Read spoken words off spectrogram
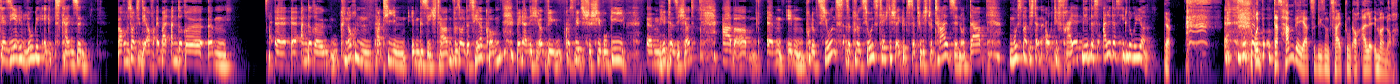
der Serienlogik ergibt es keinen Sinn. Warum sollte der auf einmal andere ähm, äh, äh, andere Knochenpartien im Gesicht haben. Wo soll das herkommen, wenn er nicht irgendwie kosmetische Chirurgie ähm, hinter sich hat? Aber ähm, eben Produktions, also produktionstechnisch ergibt es natürlich total Sinn. Und da muss man sich dann auch die Freiheit nehmen, dass alle das ignorieren. Und das haben wir ja zu diesem Zeitpunkt auch alle immer noch.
